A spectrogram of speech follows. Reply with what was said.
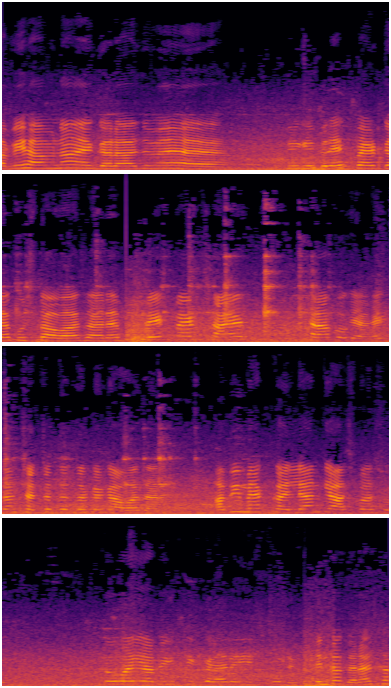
अभी हम ना एक गराज में है, क्योंकि ब्रेक पैड का कुछ तो आवाज़ आ रहा है। ब्रेक पैड शायद खराब हो गया, एकदम चट चट करके आवाज़ आ रहा है। अभी मैं कल्याण के आसपास हूँ तो वही अभी ठीक करा रही इसको देखो इनका गराज का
